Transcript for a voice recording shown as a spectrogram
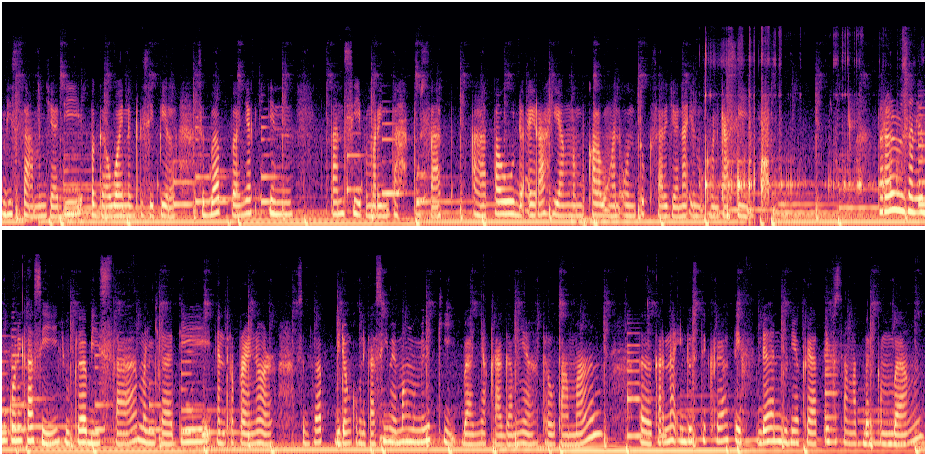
bisa menjadi pegawai negeri sipil sebab banyak instansi pemerintah pusat atau daerah yang membuka lowongan untuk sarjana ilmu komunikasi. Para lulusan ilmu komunikasi juga bisa menjadi entrepreneur sebab bidang komunikasi memang memiliki banyak ragamnya, terutama e, karena industri kreatif dan dunia kreatif sangat berkembang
